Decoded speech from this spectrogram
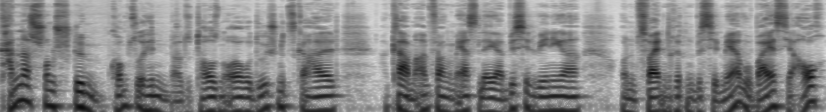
kann das schon stimmen. Kommt so hin. Also 1000 Euro Durchschnittsgehalt. Klar, am Anfang im ersten Lehrjahr ein bisschen weniger und im zweiten, dritten ein bisschen mehr. Wobei es ja auch,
